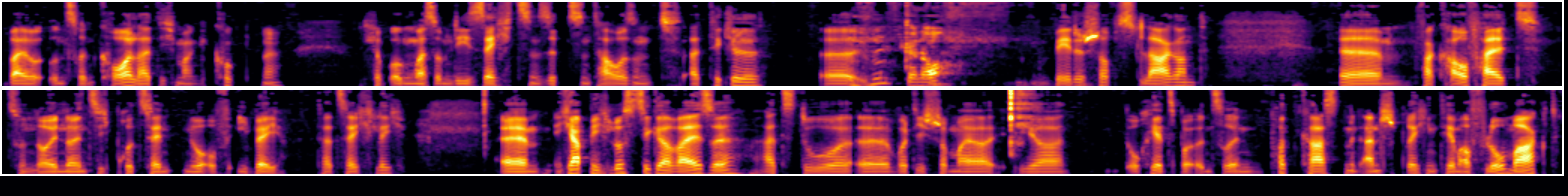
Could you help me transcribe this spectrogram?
bei unserem Call hatte ich mal geguckt, ne? Ich glaube, irgendwas um die 16.000, 17.000 Artikel äh, mhm, genau. Bede-Shops lagernd. Ähm, Verkauf halt zu 99 Prozent nur auf Ebay tatsächlich. Ähm, ich habe mich lustigerweise, als du, äh, wollte ich schon mal hier auch jetzt bei unserem Podcast mit ansprechen, Thema Flohmarkt.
